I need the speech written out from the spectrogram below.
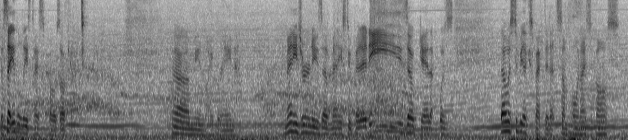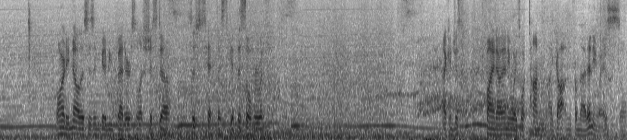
To say the least, I suppose. Okay. Uh, me and my brain. Many journeys of many stupidities. Okay, that was that was to be expected at some point, I suppose. Already know this isn't going to be better, so let's just uh, let's just hit this to get this over with. I can just find out anyways what time I gotten from that anyways, so.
